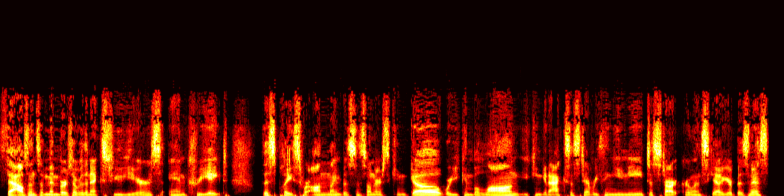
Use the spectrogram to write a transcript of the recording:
thousands of members over the next few years and create this place where online business owners can go, where you can belong, you can get access to everything you need to start, grow, and scale your business.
